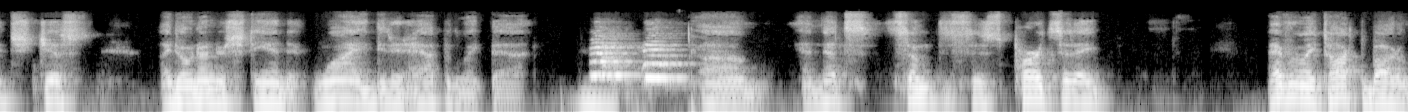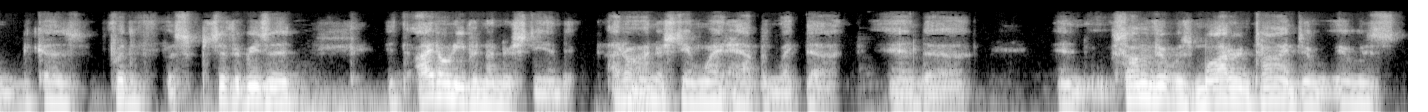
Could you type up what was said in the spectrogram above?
It's just I don't understand it. Why did it happen like that? Um, and that's some this parts that I I haven't really talked about them because for the specific reason that it, I don't even understand it. I don't understand why it happened like that. And uh, and some of it was modern times. It, it was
